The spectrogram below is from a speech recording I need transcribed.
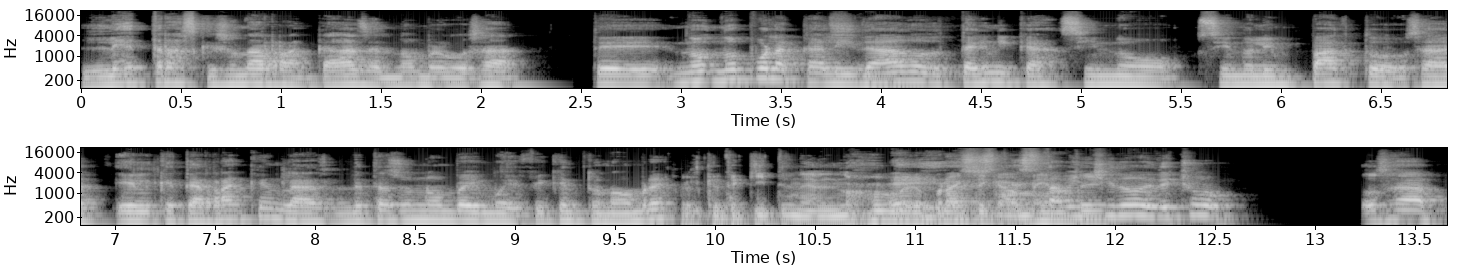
letras que son arrancadas del nombre, o sea, te, no, no por la calidad o técnica, sino, sino el impacto, o sea, el que te arranquen las letras de un nombre y modifiquen tu nombre. El que te quiten el nombre Eh, prácticamente. Está bien chido, y de hecho, o sea,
